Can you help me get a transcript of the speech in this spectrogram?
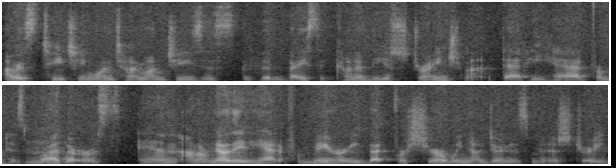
I was teaching one time on Jesus, the basic kind of the estrangement that he had from his mm. brothers. And I don't know that he had it from Mary, but for sure we know during his ministry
